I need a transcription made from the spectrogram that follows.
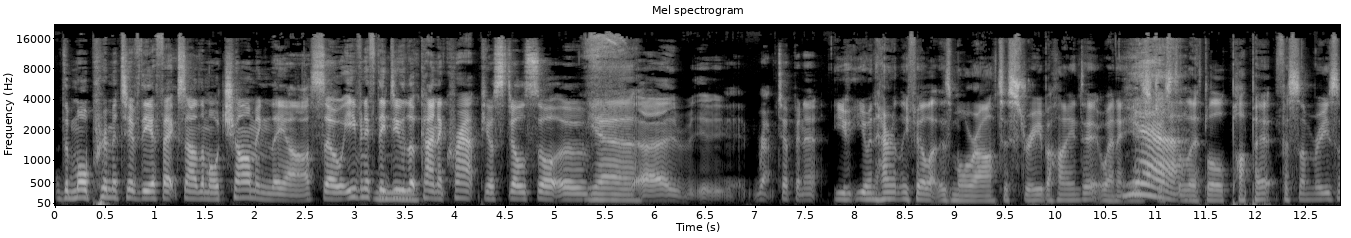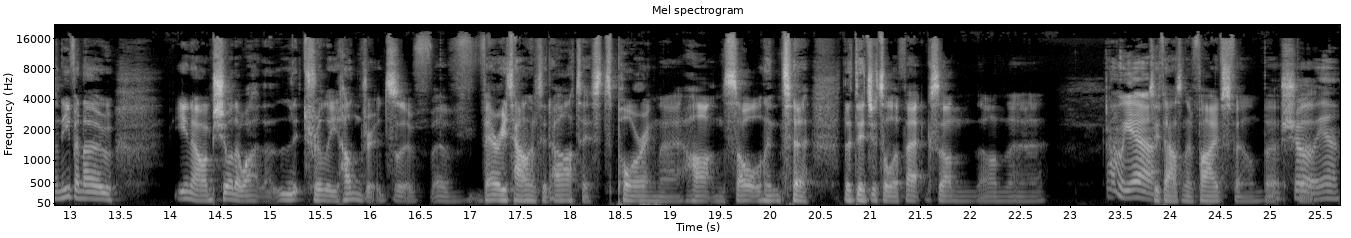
the more primitive the effects are, the more charming they are. So even if they do look kind of crap, you're still sort of Yeah. uh, wrapped up in it. You, you inherently feel like there's more artistry behind it when it is Yeah. just a little puppet for some reason, even though. You know, I'm sure there were literally hundreds of, of very talented artists pouring their heart and soul into the digital effects on on the Oh yeah, 2005's film. But sure, but- yeah.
